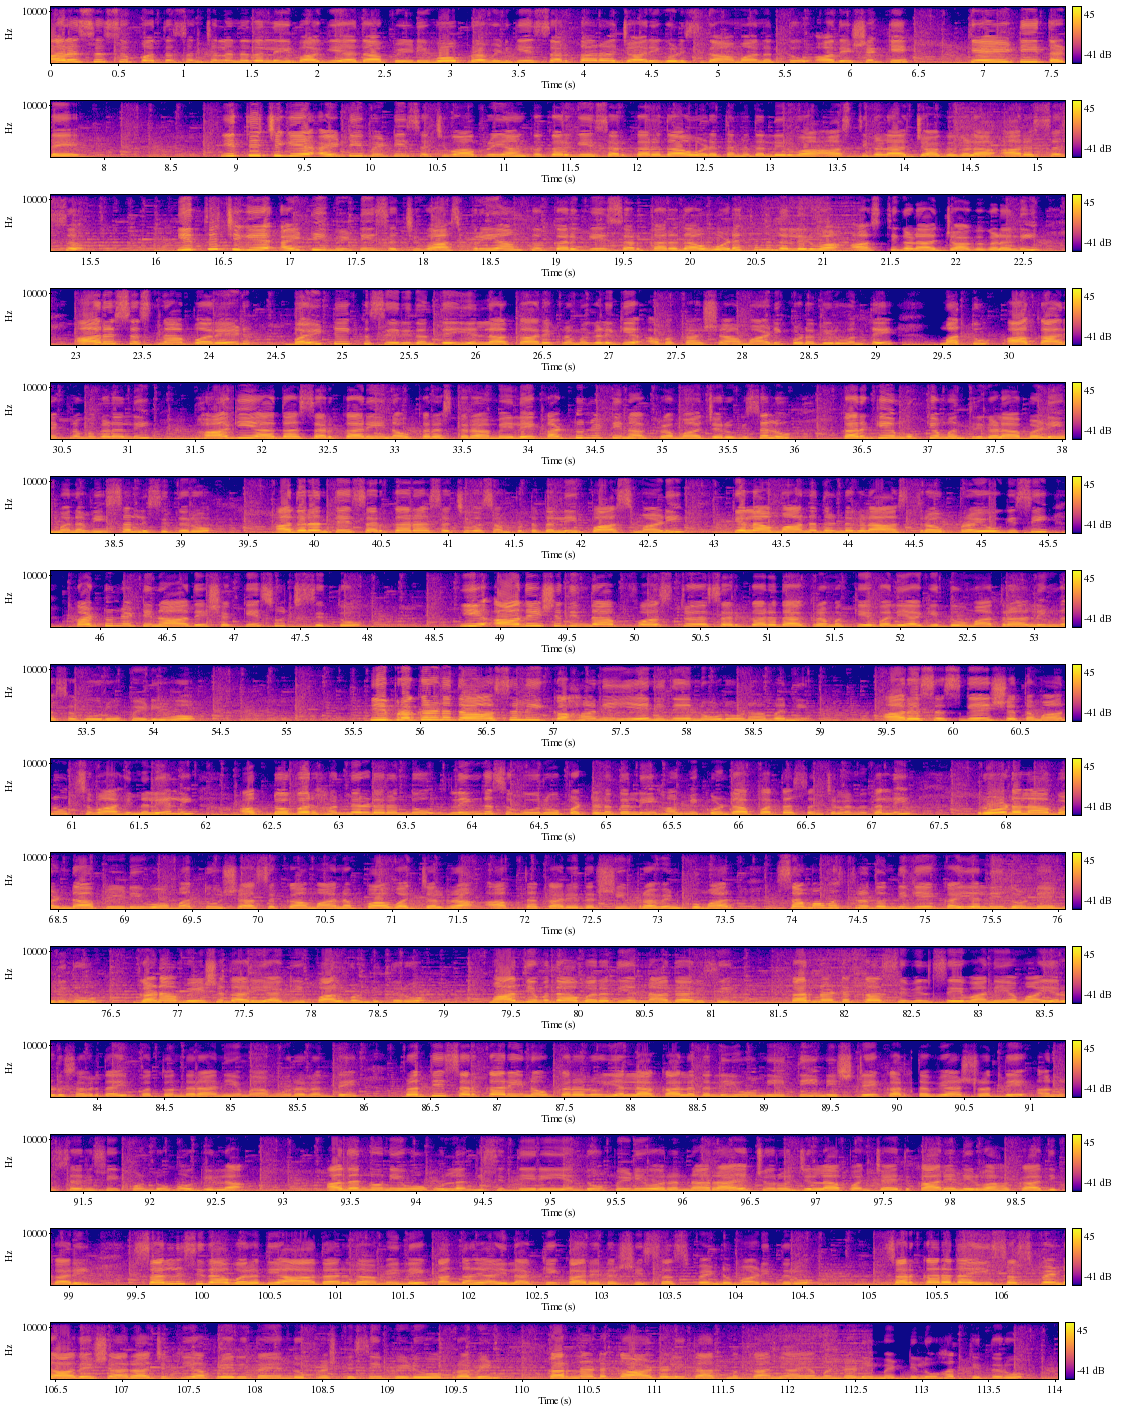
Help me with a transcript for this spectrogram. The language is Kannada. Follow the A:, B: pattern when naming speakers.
A: ಆರ್ಎಸ್ಎಸ್ ಪಥಸಂಚಲನದಲ್ಲಿ ಭಾಗಿಯಾದ ಪಿಡಿಒ ಪ್ರವೀಣ್ಗೆ ಸರ್ಕಾರ ಜಾರಿಗೊಳಿಸಿದ ಅಮಾನತ್ತು ಆದೇಶಕ್ಕೆ ಕೆಇಟಿ ತಡೆ. ಇತ್ತೀಚೆಗೆ ಐಟಿ ಬಿಟಿ ಸಚಿವ ಪ್ರಿಯಾಂಕ್ ಖರ್ಗೆ ಸರ್ಕಾರದ ಒಡೆತನದಲ್ಲಿರುವ ಆಸ್ತಿಗಳ ಜಾಗಗಳ ಆರ್ಎಸ್ಎಸ್. ಇತ್ತೀಚೆಗೆ ಐಟಿ ಬಿಟಿ ಸಚಿವ ಪ್ರಿಯಾಂಕ್ ಖರ್ಗೆ ಸರ್ಕಾರದ ಒಡೆತನದಲ್ಲಿರುವ ಆಸ್ತಿಗಳ ಜಾಗಗಳಲ್ಲಿ ಆರ್ಎಸ್ಎಸ್ನ ಪರೇಡ್, ಬೈಟೆಕ್ ಸೇರಿದಂತೆ ಎಲ್ಲ ಕಾರ್ಯಕ್ರಮಗಳಿಗೆ ಅವಕಾಶ ಮಾಡಿಕೊಡದಿರುವಂತೆ ಮತ್ತು ಆ ಕಾರ್ಯಕ್ರಮಗಳಲ್ಲಿ ಭಾಗಿಯಾದ ಸರ್ಕಾರಿ ನೌಕರಸ್ಥರ ಮೇಲೆ ಕಟ್ಟುನಿಟ್ಟಿನ ಕ್ರಮ ಜರುಗಿಸಲು ಖರ್ಗೆ ಮುಖ್ಯಮಂತ್ರಿಗಳ ಬಳಿ ಮನವಿ ಸಲ್ಲಿಸಿದ್ದರು. ಅದರಂತೆ ಸರ್ಕಾರ ಸಚಿವ ಸಂಪುಟದಲ್ಲಿ ಪಾಸ್ ಮಾಡಿ ಕೆಲ ಮಾನದಂಡಗಳ ಅಸ್ತ್ರ ಪ್ರಯೋಗಿಸಿ ಕಟ್ಟುನಿಟ್ಟಿನ ಆದೇಶಕ್ಕೆ ಸೂಚಿಸಿತ್ತು. ಈ ಆದೇಶದಿಂದ ಫಸ್ಟ್ ಸರ್ಕಾರದ ಕ್ರಮಕ್ಕೆ ಬಲಿಯಾಗಿದ್ದು ಮಾತ್ರ ಲಿಂಗಸಗೂರು ಪಿಡಿಒ. ಈ ಪ್ರಕರಣದ ಅಸಲಿ ಕಹಾನಿ ಏನಿದೆ ನೋಡೋಣ ಬನ್ನಿ. ಆರ್ಎಸ್ಎಸ್ಗೆ ಶತಮಾನೋತ್ಸವ ಹಿನ್ನೆಲೆಯಲ್ಲಿ ಅಕ್ಟೋಬರ್ ಹನ್ನೆರಡರಂದು ಲಿಂಗಸಗೂರು ಪಟ್ಟಣದಲ್ಲಿ ಹಮ್ಮಿಕೊಂಡ ಪಥಸಂಚಲನದಲ್ಲಿ ರೋಡಲ ಬಂಡ ಪಿಡಿಒ ಮತ್ತು ಶಾಸಕ ಮಾನಪ್ಪ ವಜ್ಜಲ್ರ ಆಪ್ತ ಕಾರ್ಯದರ್ಶಿ ಪ್ರವೀಣ್ ಕುಮಾರ್ ಸಮವಸ್ತ್ರದೊಂದಿಗೆ ಕೈಯಲ್ಲಿ ದೊಣ್ಣೆ ಹಿಡಿದು ಗಣ ವೇಷಧಾರಿಯಾಗಿ ಪಾಲ್ಗೊಂಡಿದ್ದರು. ಮಾಧ್ಯಮದ ವರದಿಯನ್ನಾಧರಿಸಿ ಕರ್ನಾಟಕ ಸಿವಿಲ್ ಸೇವಾ ನಿಯಮ ಎರಡು ಸಾವಿರದ ಇಪ್ಪತ್ತೊಂದರ ನಿಯಮ ಮೂರರಂತೆ ಪ್ರತಿ ಸರ್ಕಾರಿ ನೌಕರರು ಎಲ್ಲ ಕಾಲದಲ್ಲಿಯೂ ನೀತಿ ನಿಷ್ಠೆ ಕರ್ತವ್ಯ ಶ್ರದ್ಧೆ ಅನುಸರಿಸಿಕೊಂಡು ಹೋಗಿಲ್ಲ. ಅದನ್ನು ನೀವು ಉಲ್ಲಂಘಿಸಿದ್ದೀರಿ ಎಂದು ಪಿಡಿಒರನ್ನ ರಾಯಚೂರು ಜಿಲ್ಲಾ ಪಂಚಾಯತ್ ಕಾರ್ಯನಿರ್ವಾಹಕ ಅಧಿಕಾರಿ ಸಲ್ಲಿಸಿದ ವರದಿಯ ಆಧಾರದ ಮೇಲೆ ಕಂದಾಯ ಇಲಾಖೆ ಕಾರ್ಯದರ್ಶಿ ಸಸ್ಪೆಂಡ್ ಮಾಡಿದ್ದರು. ಸರ್ಕಾರದ ಈ ಸಸ್ಪೆಂಡ್ ಆದೇಶ ರಾಜಕೀಯ ಪ್ರೇರಿತ ಎಂದು ಪ್ರಶ್ನಿಸಿ ಪಿಡಿಒ ಪ್ರವೀಣ್, ಕರ್ನಾಟಕ ಆಡಳಿತಾತ್ಮಕ ನ್ಯಾಯಮಂಡಳಿ ಮೆಟ್ಟಿಲು ಹತ್ತಿದ್ದರು.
